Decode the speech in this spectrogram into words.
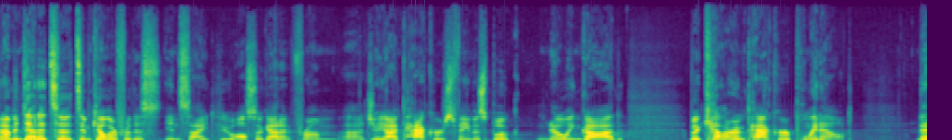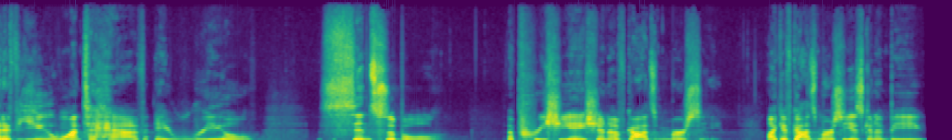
And I'm indebted to Tim Keller for this insight, who also got it from uh, J.I. Packer's famous book, Knowing God. But Keller and Packer point out that if you want to have a real, sensible appreciation of God's mercy, like if God's mercy is going to be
